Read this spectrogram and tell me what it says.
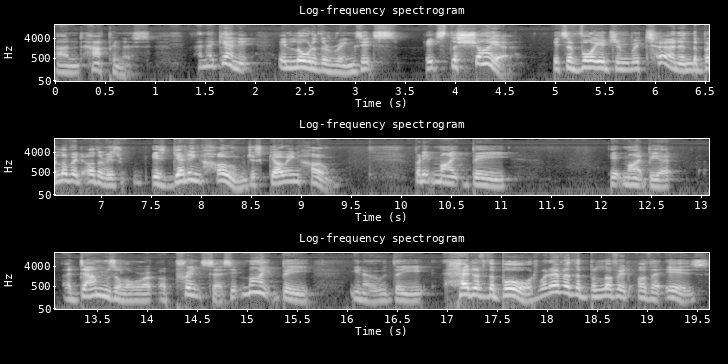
and happiness. And again, it, in Lord of the Rings, it's it's the Shire. It's a voyage and return, and the beloved other is is getting home, just going home but it might be it might be a, a damsel or a, a princess. It might be, you know, the head of the board, whatever the beloved other is.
